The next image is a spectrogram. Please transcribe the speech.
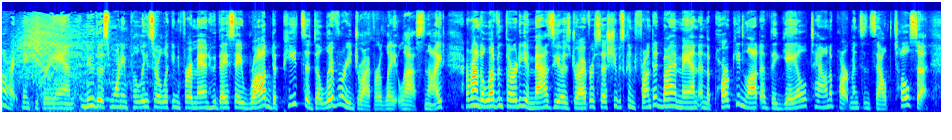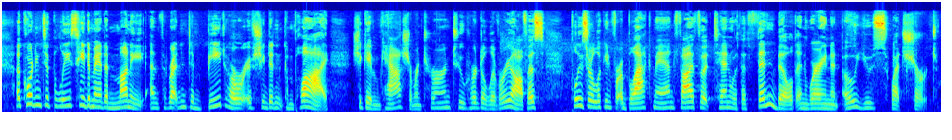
All right, thank you, Brianne. New this morning, police are looking for a man who they say robbed a pizza delivery driver late last night. Around 11:30, a Mazzio's driver says she was confronted by a man in the parking lot of the Yale Town Apartments in South Tulsa. According to police, he demanded money and threatened to beat her if she didn't comply. She gave him cash and returned to her delivery office. Police are looking for a black man, 5 foot 10, with a thin build and wearing an OU sweatshirt.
